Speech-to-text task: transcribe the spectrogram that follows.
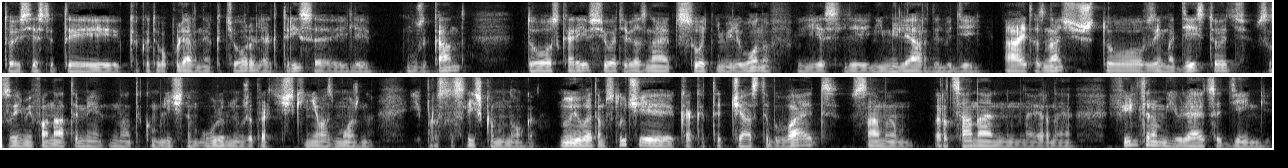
То есть, если ты какой-то популярный актер или актриса или музыкант, то, скорее всего, тебя знают сотни миллионов, если не миллиарды людей. А это значит, что взаимодействовать со своими фанатами на таком личном уровне уже практически невозможно. И просто слишком много. Ну и в этом случае, как это часто бывает, самым рациональным, наверное, фильтром являются деньги.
